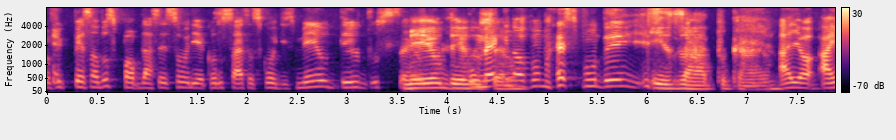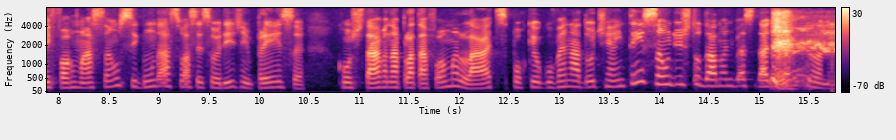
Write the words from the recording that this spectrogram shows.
Eu fico pensando os pobres da assessoria, quando sai essas coisas, diz, meu Deus do céu. Meu Deus Como do é céu. que nós vamos responder isso? Exato, cara. Aí, ó, a informação, segundo a sua assessoria de imprensa, constava na plataforma Lattes, porque o governador tinha a intenção de estudar na Universidade Americana.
